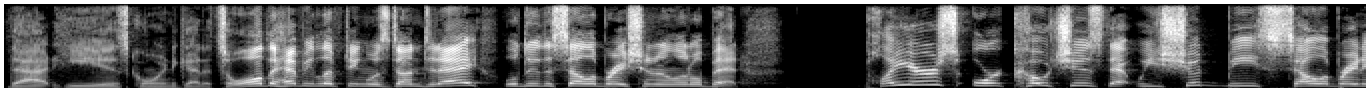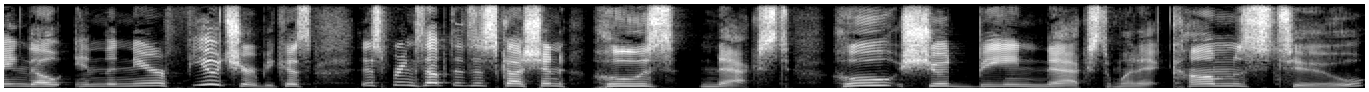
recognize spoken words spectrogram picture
that he is going to get it. So all the heavy lifting was done today. We'll do the celebration in a little bit players or coaches that we should be celebrating, though, in the near future, because this brings up the discussion who's next? Who should be next when it comes to.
